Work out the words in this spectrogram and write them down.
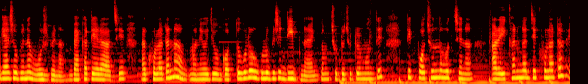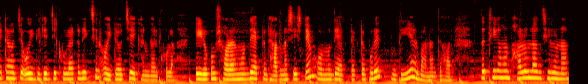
গ্যাস ওভেনে বসবে না। ব্যাকাটেরা আছে। আর খোলাটা না মানে ওই যে গর্তগুলো, ওগুলো বেশি ডিপ না। একদম ছোট ছোটোর মধ্যে। ঠিক পছন্দ হচ্ছে না। আর এইখানকার যে খোলাটা, এটা হচ্ছে ওই দিকের যে খোলাটা দেখছেন, ওইটা হচ্ছে এখানকার খোলা। এই রকম সরার মধ্যে একটা ঢাকনা সিস্টেম ওর মধ্যে একটা একটা করে দিয়ে আর বানাতে হয়। তো ঠিক আমার ভালো লাগছিল না।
